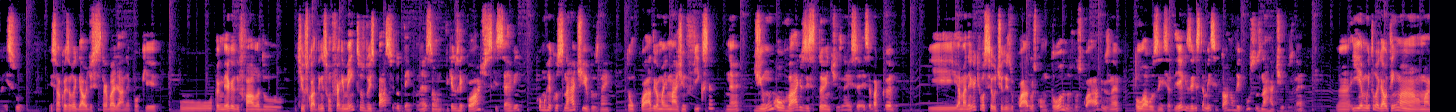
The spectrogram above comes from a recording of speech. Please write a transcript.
Né? Isso, isso é uma coisa legal de se trabalhar, né? Porque o, primeiro ele fala do que os quadrinhos são fragmentos do espaço e do tempo, né? São pequenos recortes que servem como recursos narrativos, né? Então o quadro é uma imagem fixa, né? De um ou vários instantes, né? Isso é, isso é bacana. E a maneira que você utiliza o quadro, os contornos dos quadros, né? ou a ausência deles, eles também se tornam recursos narrativos, né? Uh, e é muito legal, tem uma, uma,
